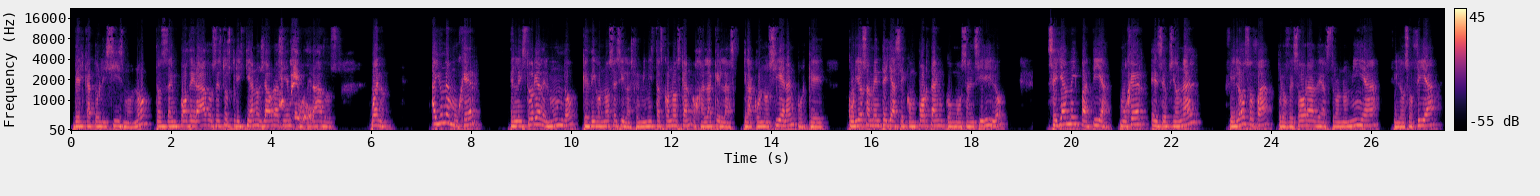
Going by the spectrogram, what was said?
del catolicismo, ¿no? Entonces, empoderados, estos cristianos ya ahora sí empoderados. Bueno, hay una mujer en la historia del mundo, que digo, no sé si las feministas conozcan, ojalá que las la conocieran, porque curiosamente ellas se comportan como San Cirilo, se llama Hipatía, mujer excepcional, filósofa, profesora de astronomía, filosofía,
